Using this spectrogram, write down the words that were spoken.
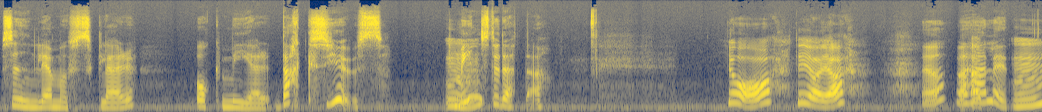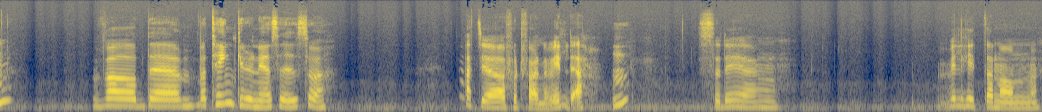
synliga muskler och mer dagsljus. Mm. Minns du detta? Ja, det gör jag. Ja, vad härligt. Mm. Vad, eh, vad tänker du när jag säger så? Att jag fortfarande vill det. Mm. Så det... Vill hitta någon...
